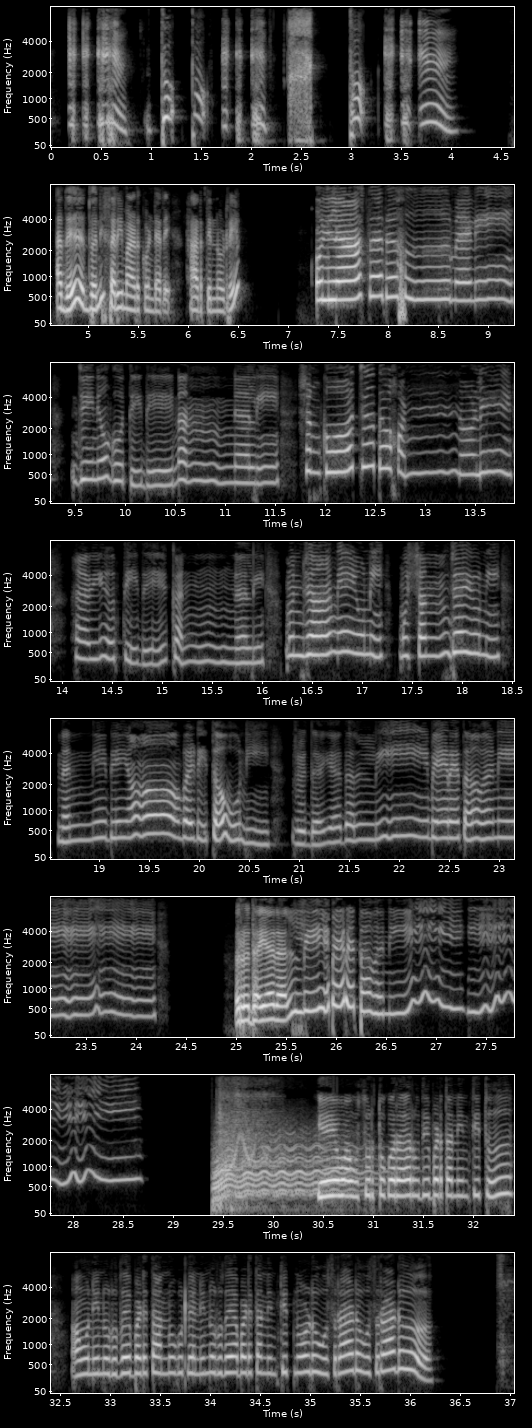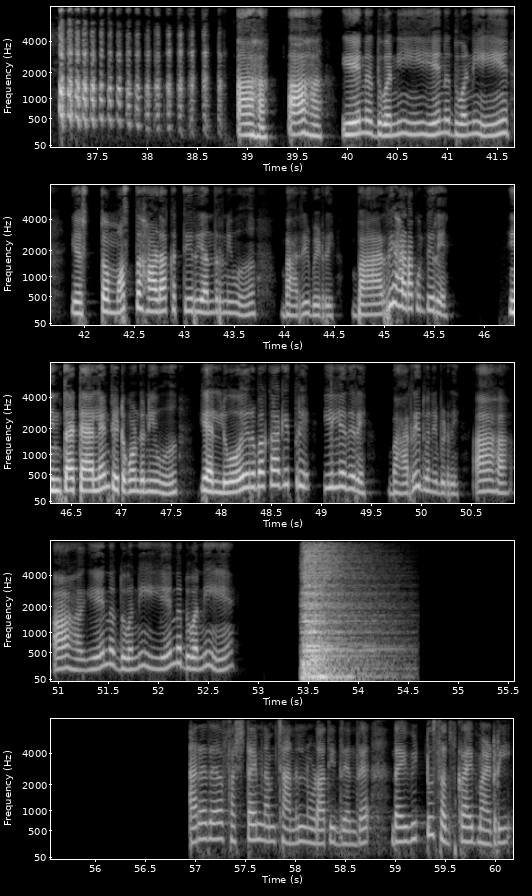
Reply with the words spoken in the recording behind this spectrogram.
ತು, ತು, ತು. ಅದೇ ಧ್ವನಿ ಸರಿ ಮಾಡ್ಕೊಂಡರೆ. ಹಾಡ್ತೀನಿ ನೋಡ್ರಿ. ಉಲ್ಲಾಸದ ಹೂಮಣಿ, ಜಿನುಗುತ್ತಿದೆ ನನ್ನಲಿ ಸಂಕೋಚದ ಹೊನ್ನೊಳಿ, ಹರಿಯುತ್ತಿದೆ ಕಣ್ಣಲ್ಲಿ. ಮುಂಜಾನೆಯುನಿ ಮುಸಂಜೆಯುನಿ ನನ್ನೆದೆಯ ಬಡಿತವುನಿ ಹೃದಯದಲ್ಲಿ ಬೆರೆತವನಿ. ಹೃದಯದಲ್ಲಿ ಬೆರೆತವನಿ. ಏವ ಉಸಿರು ತಗೋರ ಹೃದಯ ಬಡಿತ ನಿಂತಿತ್ತು? ಅವು ನಿನ್ನ ಹೃದಯ ಬಡಿತ ಅನ್ನುಗುಟ್ಲೆ ನಿನ್ನ ಹೃದಯ ಬಡಿತ ನಿಂತಿತ್ತು ನೋಡು ಉಸಿರಾಡು ಉಸಿರಾಡು. ಆಹಾ ಆಹಾ ಏನು ಧ್ವನಿ ಏನು ಧ್ವನಿ? ಎಷ್ಟ ಮಸ್ತ್ ಹಾಡಾಕತ್ತೀರಿ ಅಂದ್ರೆ ನೀವು. ಬಾರಿ ಬಿಡ್ರಿ ಬಾರಿ ಹಾಡಾಕುಂತೀರಿ. ಇಂಥ ಟ್ಯಾಲೆಂಟ್ ಇಟ್ಕೊಂಡು ನೀವು ಎಲ್ಲೋ ಇರ್ಬೇಕಾಗಿತ್ರಿ ಇಲ್ಲದಿರಿ. ಬಾರಿ ಧ್ವನಿ ಬಿಡ್ರಿ. ಆಹಾ ಆಹಾ ಏನು ಧ್ವನಿ ಏನು ಧ್ವನಿ? ಯಾರ್ಯಾರ ಫಸ್ಟ್ ಟೈಮ್ ನಮ್ಮ ಚಾನಲ್ ನೋಡಾತಿದ್ರೆ ಅಂದ್ರೆ ದಯವಿಟ್ಟು ಸಬ್ಸ್ಕ್ರೈಬ್ ಮಾಡ್ರಿ.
